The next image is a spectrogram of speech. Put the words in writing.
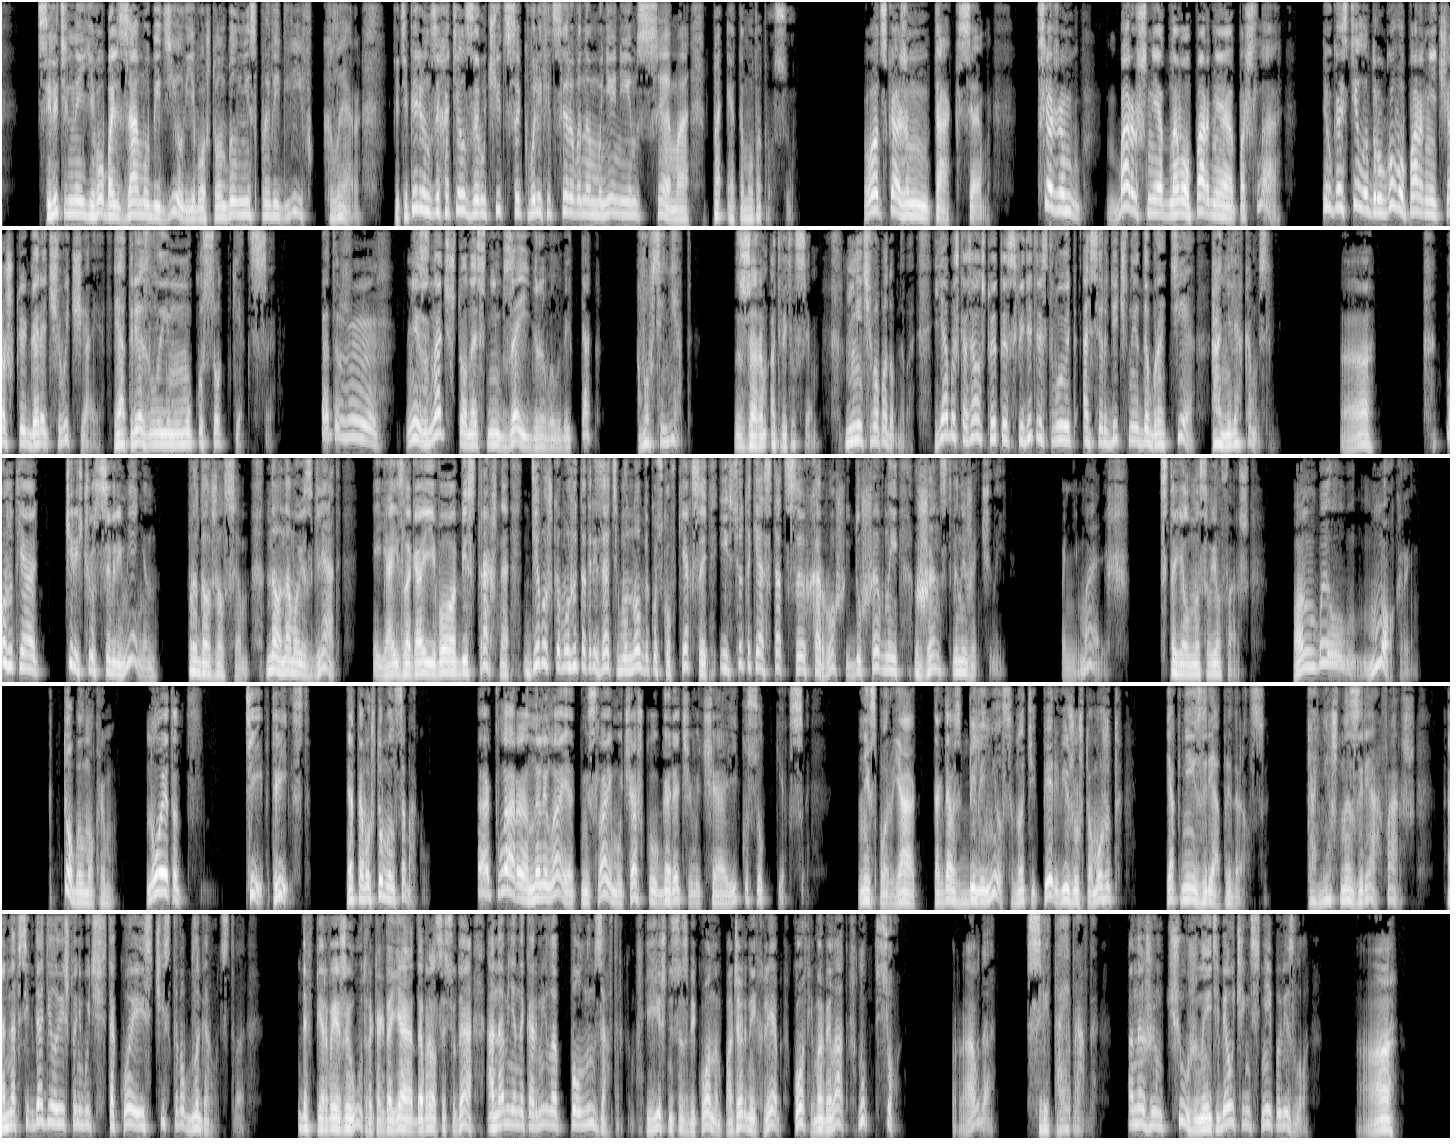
Целительный его бальзам убедил его, что он был несправедлив, Клэр, и теперь он захотел заручиться квалифицированным мнением Сэма по этому вопросу. «Вот скажем так, Сэм, скажем, барышня одного парня пошла и угостила другого парня чашкой горячего чая и отрезала ему кусок кекса. Это же не значит, что она с ним заигрывала, ведь так? — Вовсе нет, — с жаром ответил Сэм. — Ничего подобного. Я бы сказал, что это свидетельствует о сердечной доброте, а не легкомыслии. — А, может, я чересчур современен, — продолжал Сэм, — но, на мой взгляд, я излагаю его бесстрашно. Девушка может отрезать много кусков кекса и все-таки остаться хорошей, душевной, женственной женщиной. Понимаешь? — стоял на своем фарш. Он был мокрым. Кто был мокрым? Ну, этот тип, Твист. От того, что мыл собаку. А Клара налила и отнесла ему чашку горячего чая и кусок кекса. Не спорю, я тогда взбеленился, но теперь вижу, что, может, я к ней зря придрался. Конечно, зря, фарш. Она всегда делает что-нибудь такое из чистого благородства. Да в первое же утро, когда я добрался сюда, она меня накормила полным завтраком. Яичницу с беконом, поджаренный хлеб, кофе, мармелад, ну, все. Правда? Святая правда. Она жемчужина, и тебе очень с ней повезло. А,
